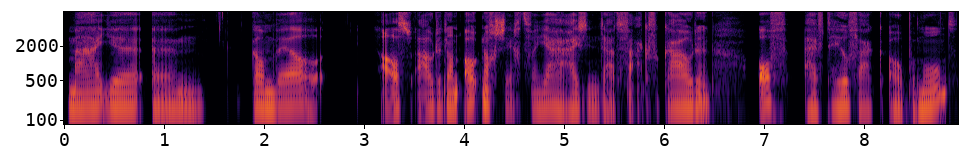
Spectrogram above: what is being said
Maar je ehm, kan wel, als ouder dan ook nog zegt van ja, hij is inderdaad vaak verkouden. Of hij heeft heel vaak open mond.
